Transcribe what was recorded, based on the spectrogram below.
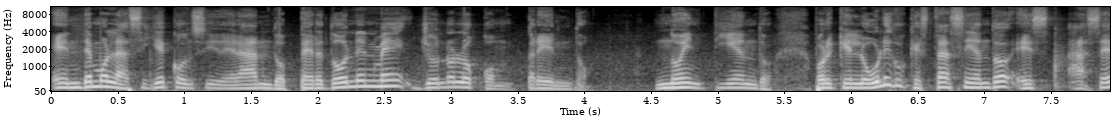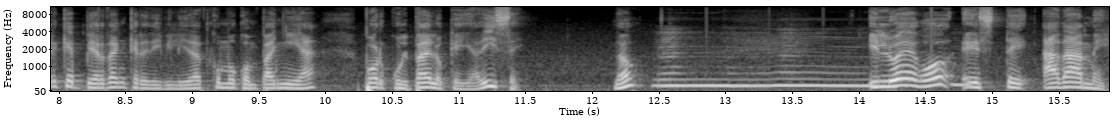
Endemol la sigue considerando. Perdónenme, yo no lo comprendo. No entiendo. Porque lo único que está haciendo es hacer que pierdan credibilidad como compañía por culpa de lo que ella dice. ¿No? Y luego, este, Adame.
